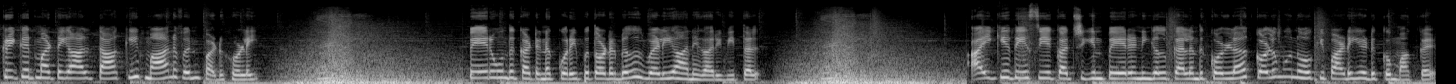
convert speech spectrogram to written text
கிரிக்கெட் மட்டையால் தாக்கி மாணவன் படுகொலை. பேருந்து கட்டண குறைப்பு தொடர்பில் வெளியான அறிவித்தல். ஐக்கிய தேசிய கட்சியின் பேரணியில் கலந்து கொள்ள கொழும்பு நோக்கி படையெடுக்கும் மக்கள்.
